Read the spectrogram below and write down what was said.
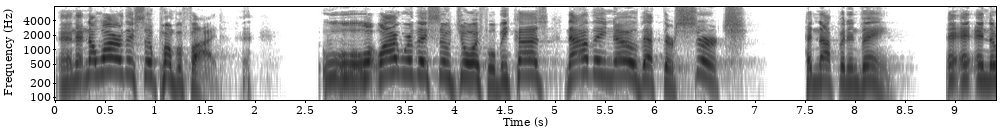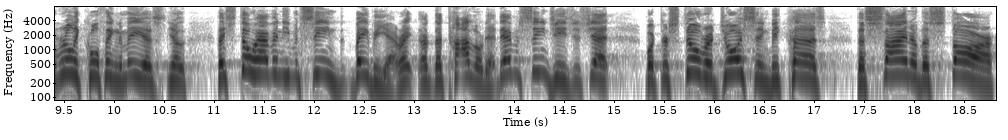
And now, why are they so pumpified? why were they so joyful? Because now they know that their search had not been in vain. And the really cool thing to me is, you know, they still haven't even seen baby yet, right? The toddler yet. They haven't seen Jesus yet, but they're still rejoicing because the sign of the star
